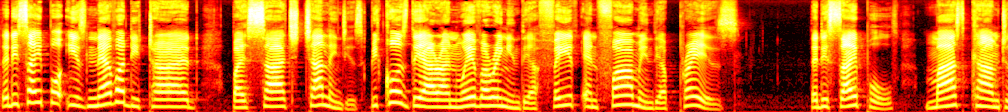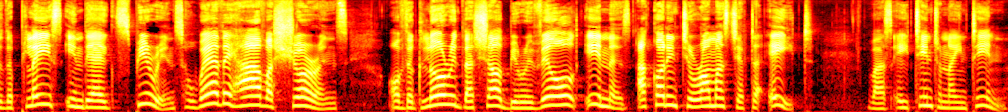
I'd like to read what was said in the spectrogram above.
The disciple is never deterred by such challenges because they are unwavering in their faith and firm in their prayers. The disciples must come to the place in their experience where they have assurance of the glory that shall be revealed in us according to Romans chapter 8 verse 18 to 19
